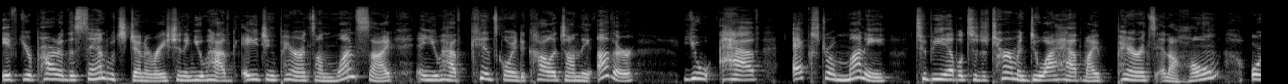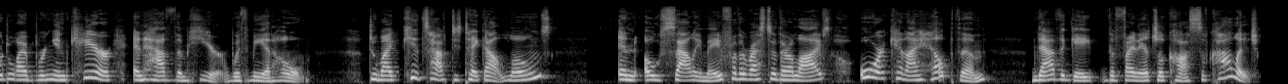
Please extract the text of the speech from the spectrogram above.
If you're part of the sandwich generation and you have aging parents on one side and you have kids going to college on the other, you have extra money to be able to determine do I have my parents in a home or do I bring in care and have them here with me at home? Do my kids have to take out loans and owe Sallie Mae for the rest of their lives? Or can I help them navigate the financial costs of college?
